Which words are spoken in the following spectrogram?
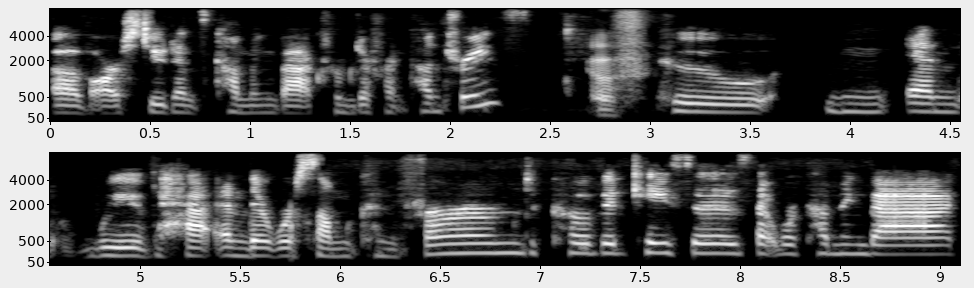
of our students coming back from different countries Oof. who and we've had and there were some confirmed covid cases that were coming back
